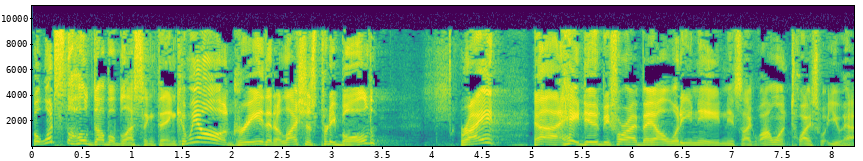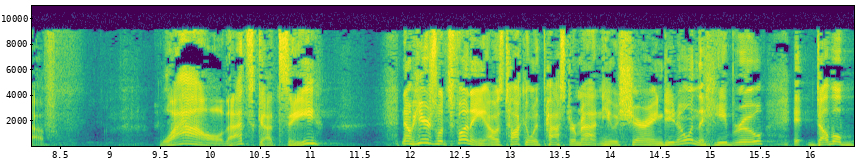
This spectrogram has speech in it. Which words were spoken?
But what's the whole double blessing thing? Can we all agree that Elisha's pretty bold? Right? Uh, hey dude, before I bail, what do you need? And he's like, well, I want twice what you have. Wow, that's gutsy. Now here's what's funny. I was talking with Pastor Matt and he was sharing, do you know in the Hebrew, it, double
